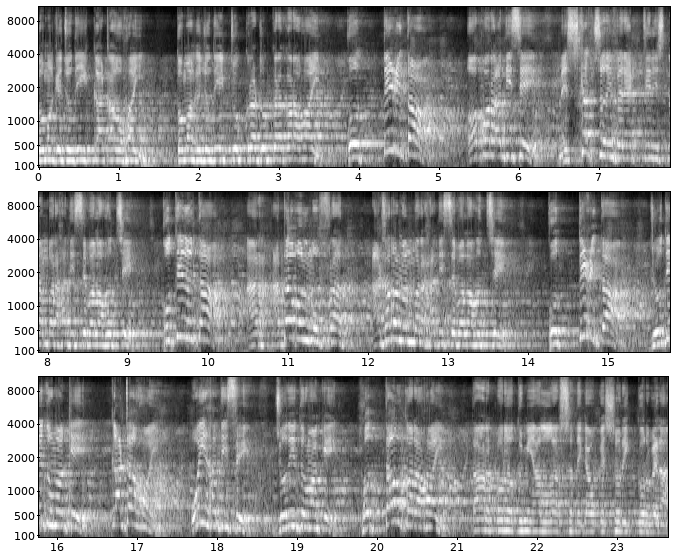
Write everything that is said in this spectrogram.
তোমাকে যদি কাটাও হয়, তোমাকে যদি টুকরা টুকরা করা হয় কত্তিরিতা অপর নম্বর হাদিসে বলা হচ্ছে, কতিলতা আর আদাবুল হাদিসে বলা হচ্ছে যদি তোমাকে কাটা হয়, ওই হাদিসে যদি তোমাকে হত্যাও করা হয়, তারপরেও তুমি আল্লাহর সাথে কাউকে শরিক করবে না।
